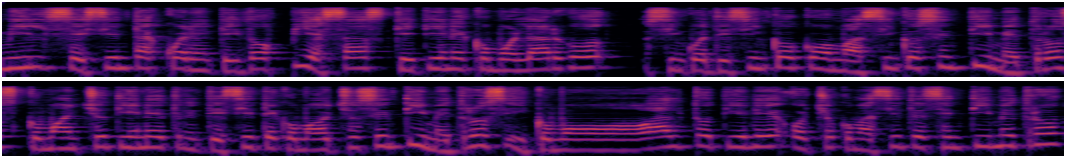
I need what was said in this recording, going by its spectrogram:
1642 piezas que tiene como largo 55,5 centímetros, como ancho tiene 37,8 centímetros y como alto tiene 8,7 centímetros,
